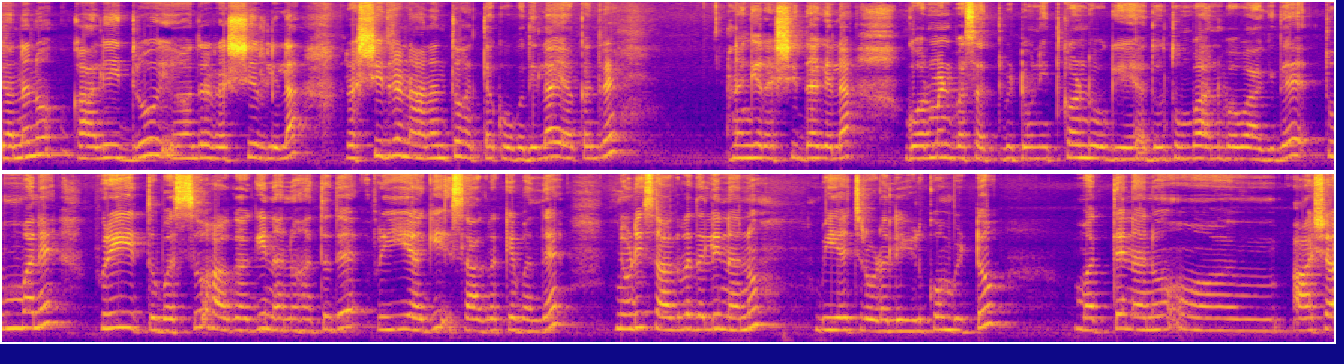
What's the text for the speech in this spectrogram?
ಜನನೂ ಖಾಲಿ ಇದ್ದರು ಅಂದರೆ ರಶ್ ಇರಲಿಲ್ಲ. ರಶ್ ಇದ್ದರೆ ನಾನಂತೂ ಹತ್ತಕ್ಕೆ ಹೋಗೋದಿಲ್ಲ. ಯಾಕಂದರೆ ನನಗೆ ರಶ್ ಇದ್ದಾಗೆಲ್ಲ ಗೋರ್ಮೆಂಟ್ ಬಸ್ ಹತ್ಬಿಟ್ಟು ನಿಂತ್ಕೊಂಡು ಹೋಗಿ, ಅದು ತುಂಬ ಅನುಭವ ಆಗಿದೆ. ತುಂಬಾ ಫ್ರೀ ಇತ್ತು ಬಸ್ಸು ಹಾಗಾಗಿ ನಾನು ಹತ್ತದೆ ಫ್ರೀಯಾಗಿ ಸಾಗರಕ್ಕೆ ಬಂದೆ. ನೋಡಿ, ಸಾಗರದಲ್ಲಿ ನಾನು ಬಿ ಎಚ್ ರೋಡಲ್ಲಿ ಇಳ್ಕೊಂಬಿಟ್ಟು ಮತ್ತೆ ನಾನು ಆಶಾ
